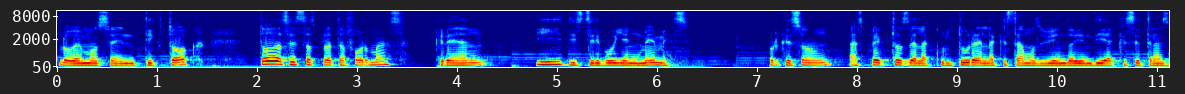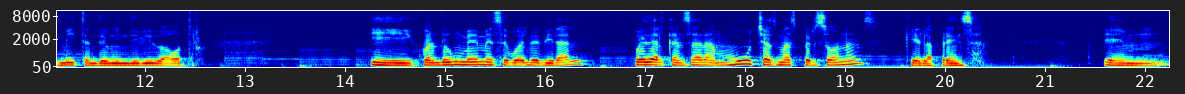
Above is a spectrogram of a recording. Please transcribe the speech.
lo vemos en TikTok. Todas estas plataformas crean y distribuyen memes. Porque son aspectos de la cultura en la que estamos viviendo hoy en día que se transmiten de un individuo a otro. Y cuando un meme se vuelve viral, puede alcanzar a muchas más personas que la prensa. Em,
